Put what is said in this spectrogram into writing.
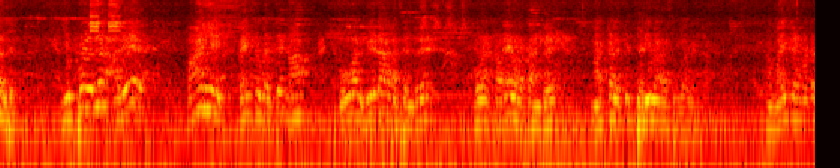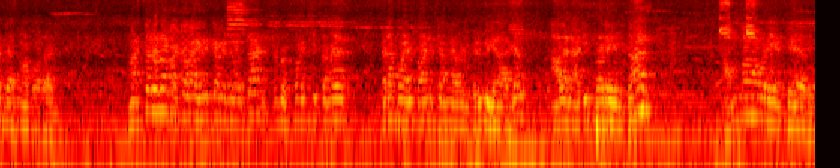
இருந்தது இப்பொழுது அதே பாணியை வைத்து வைத்து நாம் ஒவ்வொரு வீடாக சென்று ஒவ்வொரு கடையில் உட்காந்து மக்களுக்கு தெளிவாக சொல்ல வேண்டும். நம்ம மைக்கில் மட்டும் பேசமா போதாது. மக்களும் மக்களாக இருக்க வேண்டும் தான் நம்ம புரட்சி தமிழர் எடப்பாடி பழனிசாமி அவர்கள் விரும்புகிறார்கள். அதன் அடிப்படையில் தான் அம்மாவுடைய பேரவை.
